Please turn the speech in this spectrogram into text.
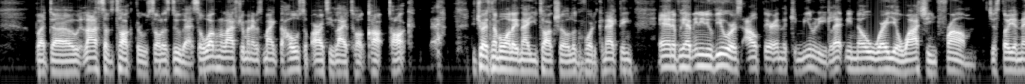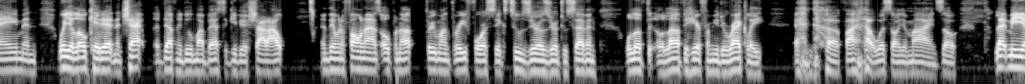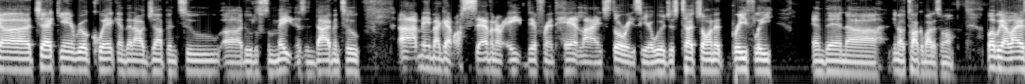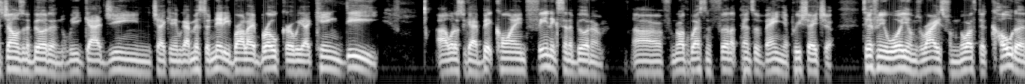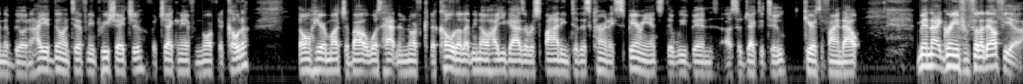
But uh, a lot of stuff to talk through. So let's do that. So welcome to live stream. My name is Mike, the host of RT Live Talk. Talk. Detroit's number one late night you talk show. Looking forward to connecting. And if we have any new viewers out there in the community, let me know where you're watching from. Just throw your name and where you're located at in the chat. I definitely do my best to give you a shout out. And then when the phone lines open up, 313 462 0027, we'll love to, we'll love to hear from you directly and uh, find out what's on your mind. So let me uh, check in real quick and then I'll jump into uh, do some maintenance and dive into uh, maybe I got about seven or eight different headline stories here. We'll just touch on it briefly and then uh, you know talk about it some. But we got Elias Jones in the building. We got Gene checking in. We got Mr. Nitty, Barlight Broker. We got King D. Uh, what else we got? Bitcoin Phoenix in the building uh, from Northwestern Pennsylvania. Appreciate you. Tiffany Williams Rice from North Dakota in the building. How you doing, Tiffany? Appreciate you for checking in from North Dakota don't hear much about what's happening in North Dakota. Let me know how you guys are responding to this current experience that we've been uh, subjected to. Curious to find out. Midnight Green from Philadelphia.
